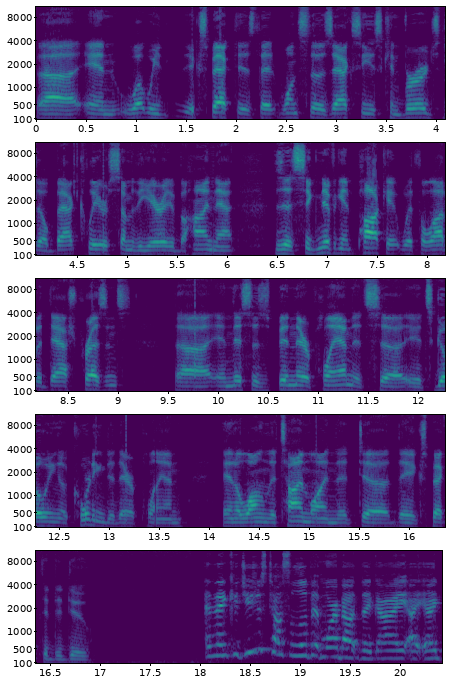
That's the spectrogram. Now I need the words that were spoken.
Uh, and what we expect is that once those axes converge, they'll back clear some of the area behind that. There's a significant pocket with a lot of Daesh presence, uh, and this has been their plan. It's, uh, it's going according to their plan and along the timeline that uh, they expected to do. And then could you just tell us a little bit more about the guy, I, I,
